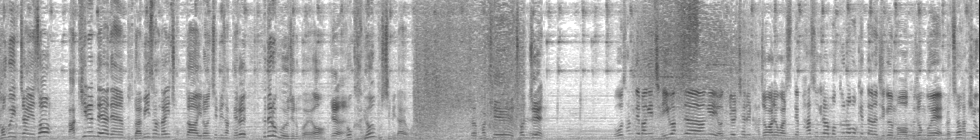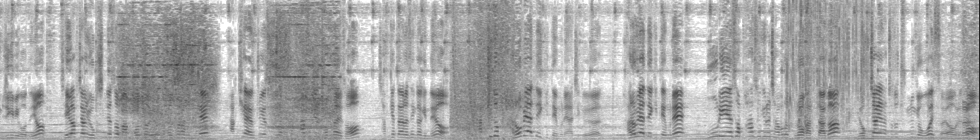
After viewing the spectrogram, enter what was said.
적의 입장에서 막히는 데에 대한 부담이 상당히 적다 이런 심리 상태를 그대로 보여주는 거예요. 예. 이거 가벼운 푸시입니다. 이거는. 자 바퀴 전진. 요 상대방의 제2확장의 연결체를 가져가려고 했을 때 파수기를 한번 끊어먹겠다는 지금 어, 그 정도의 그렇죠. 바퀴 움직임이거든요. 제2확장을 욕심내서 막 건설 이렇게 건설하고 있을 때 바퀴가 양쪽에서 들어와서 파수기를 전사해서 잡겠다는 생각인데요. 바퀴도 발업이 안돼 있기 때문에 아직은 발업이 안돼 있기 때문에 무리해서 파수기를 잡으러 들어갔다가 역장에 갇혀서 죽는 경우가 있어요. 그래서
